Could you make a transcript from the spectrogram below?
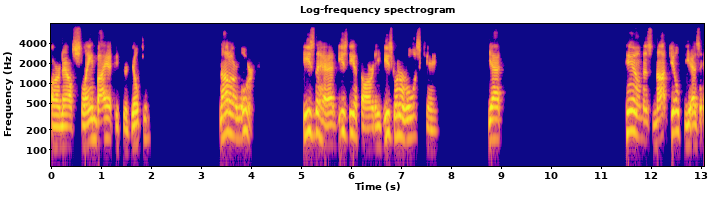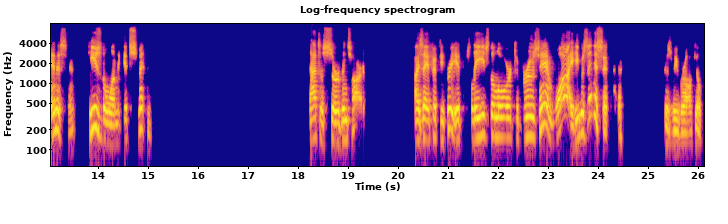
are now slain by it if you're guilty. Not our Lord. He's the head, He's the authority, He's going to rule as king. Yet, Him is not guilty, as innocent, He's the one that gets smitten. That's a servant's heart. Isaiah 53, it pleased the Lord to bruise him. Why? He was innocent. because we were all guilty.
